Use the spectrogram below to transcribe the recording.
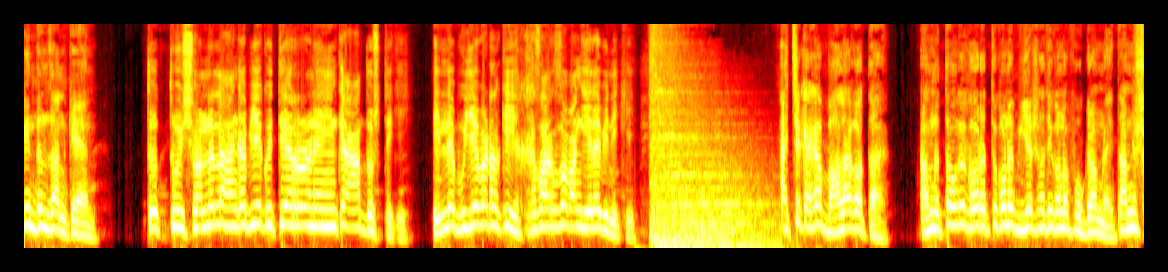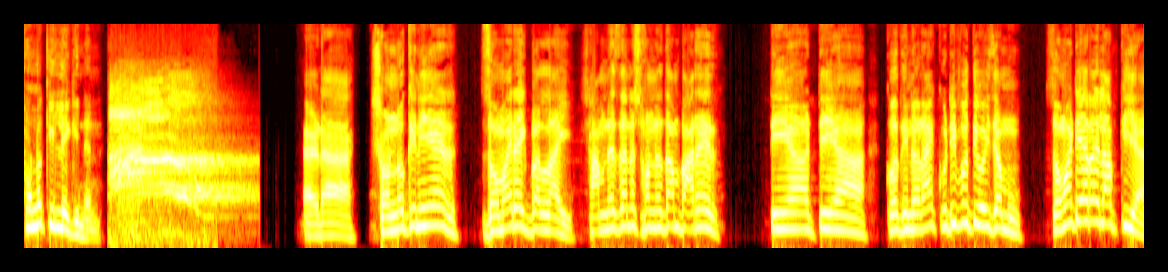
কিনতেন যান কেন? তো তুই স্বর্ণেলে হাঙ্গা বিয়ে করতে আর না ইনকে আর দোষটা কি ইলে বুঝে বেটার কি খাসা খাসা ভাঙ্গি এলাবি নাকি? আচ্ছা কাকা ভালা কথা। আপনি তো আমাকে ঘরে তো কোনো বিয়ের সাথে কোনো প্রোগ্রাম নাই তা আপনি স্বর্ণ কিনলে কিনেন? এটা স্বর্ণ কিনিয়ের জমাই রাখবার লাই সামনে জানে স্বর্ণের দাম বাড়ের। টিয়া টিয়া কদিন আর কোটিপতি হই যামু। জমা টিয়ার আয় লাভ কিয়া?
